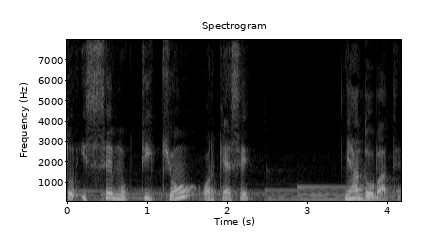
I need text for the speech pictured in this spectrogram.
तो इससे मुक्ति क्यों और कैसे? यहाँ दो बात है।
